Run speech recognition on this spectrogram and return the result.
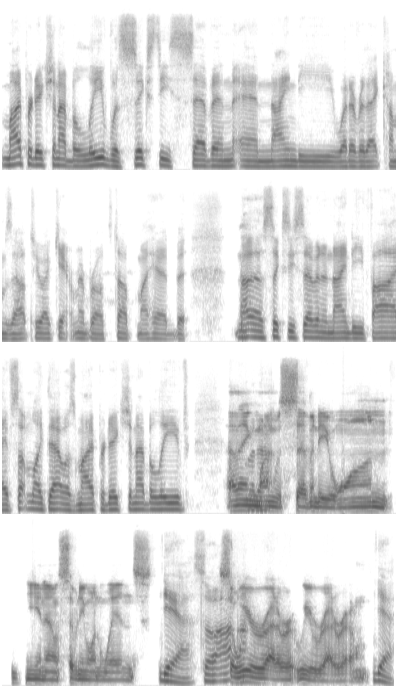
my prediction, I believe, was 67 and 90, whatever that comes out to. I can't remember off the top of my head, but uh, 67 and 95, something like that was my prediction, I believe. I think But, uh, mine was 71, you know, 71 wins. Yeah. So, So I, we were right around, we were right around. Yeah,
